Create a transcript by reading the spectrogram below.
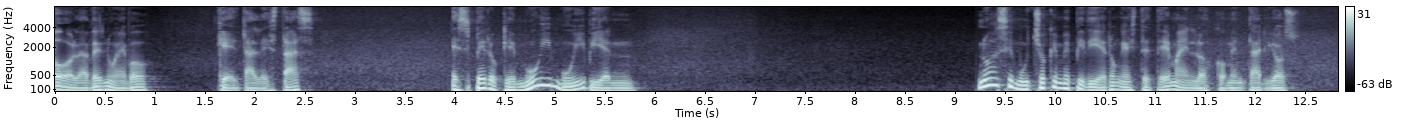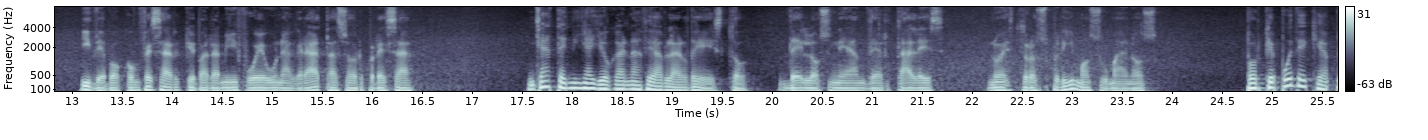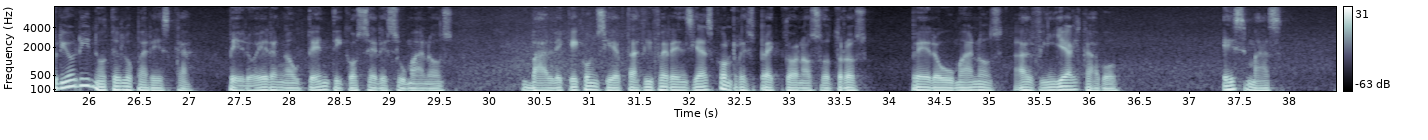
Hola de nuevo. ¿Qué tal estás? Espero que muy, muy bien. No hace mucho que me pidieron este tema en los comentarios y debo confesar que para mí fue una grata sorpresa. Ya tenía yo ganas de hablar de esto, de los neandertales, nuestros primos humanos, porque puede que a priori no te lo parezca, pero eran auténticos seres humanos Vale que con ciertas diferencias con respecto a nosotros, pero humanos al fin y al cabo. Es más,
